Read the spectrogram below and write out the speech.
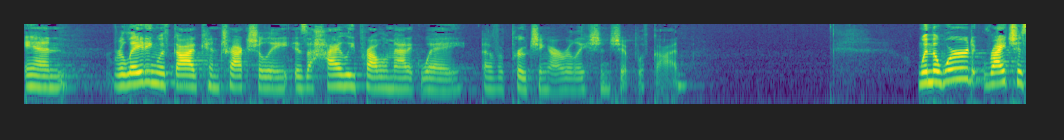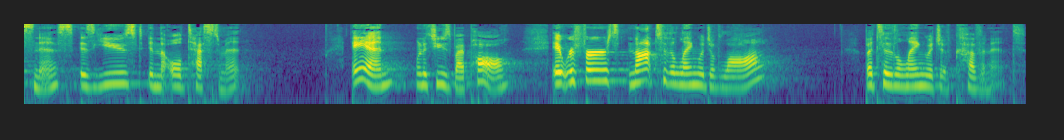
And relating with God contractually is a highly problematic way of approaching our relationship with God. When the word righteousness is used in the Old Testament, and when it's used by Paul, it refers not to the language of law, but to the language of covenant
